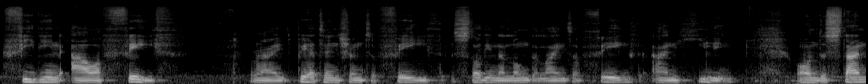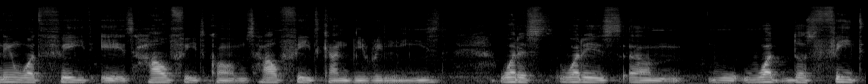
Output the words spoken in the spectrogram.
feeding our faith right? Pay attention to faith, studying along the lines of faith and healing, understanding what faith is, how faith comes, how faith can be released, what is what is um, what does faith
